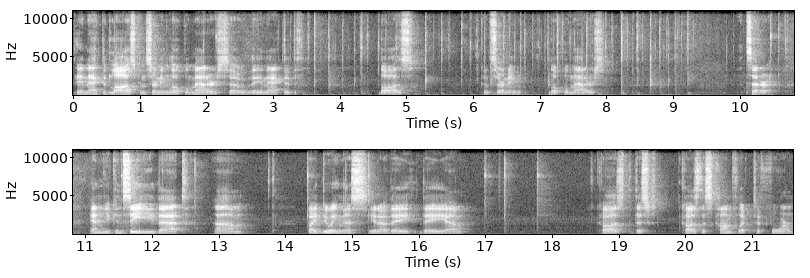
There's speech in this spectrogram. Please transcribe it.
they enacted laws concerning local matters. So they enacted laws concerning local matters, etc. And you can see that um, by doing this, you know, they they um, caused this caused this conflict to form.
